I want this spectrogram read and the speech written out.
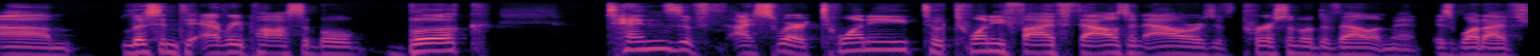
um, listened to every possible book. Tens of, I swear, 20 to 25,000 hours of personal development is what I've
